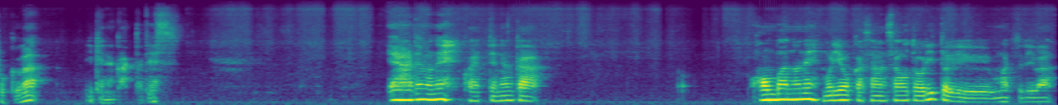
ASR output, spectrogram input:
僕は行けなかったです。いやーでもね、こうやってなんか、本番のね、盛岡三叉踊りという祭りは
